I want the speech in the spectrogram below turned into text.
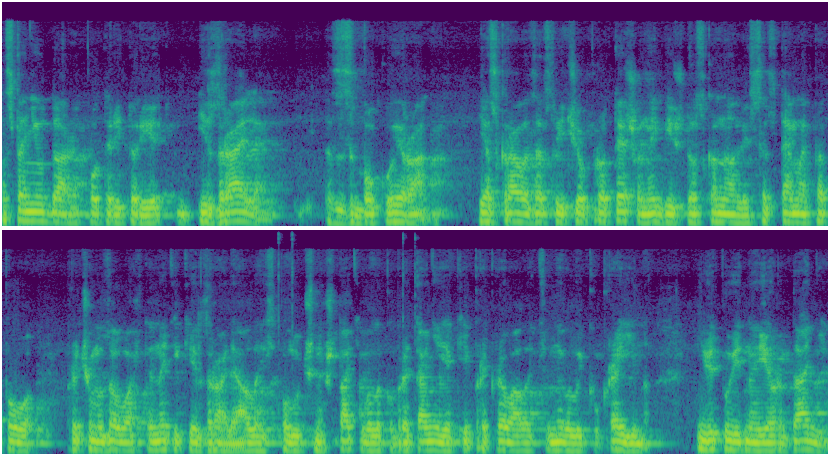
Останні удари по території Ізраїля з боку Ірану. Яскраво засвідчив про те, що найбільш досконалі системи ППО, причому зауважте не тільки Ізраїля, але й Сполучених Штатів, Великобританії, які прикривали цю невелику країну, і відповідно Йорданії,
